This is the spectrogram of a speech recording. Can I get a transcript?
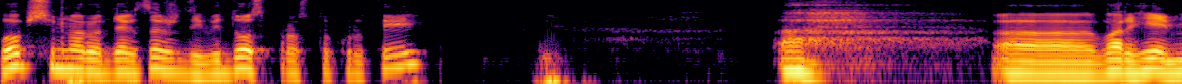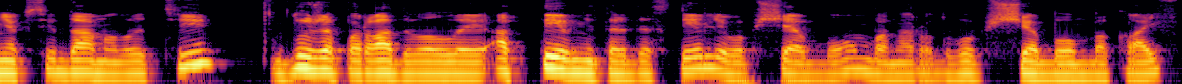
В общем, народ, як завжди, відос просто крутий. Ах, е, як завжди, молодці. Дуже порадували активні 3D-стилі, вообще бомба, народ, вообще бомба, кайф.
